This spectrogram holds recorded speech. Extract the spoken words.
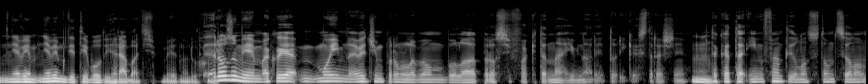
neviem, neviem kde tie body hrabať jednoducho. Rozumiem, ako ja, môjim najväčším problémom bola proste fakt tá naivná retorika strašne. Mm. Taká tá infantilnosť v tom celom.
